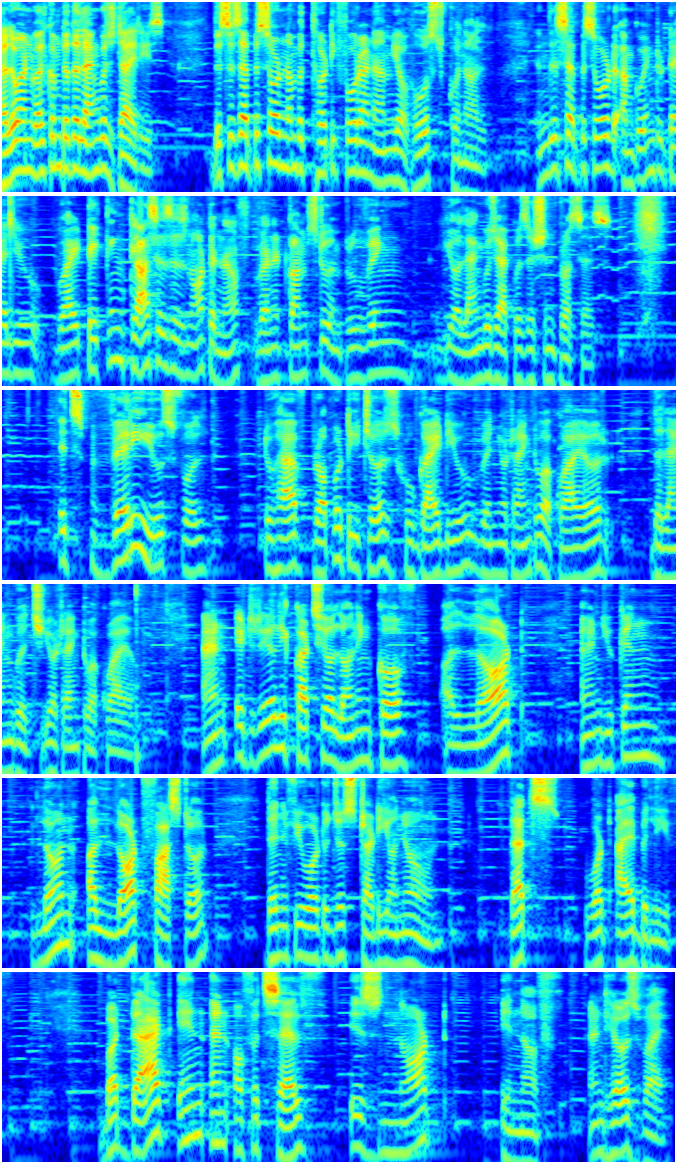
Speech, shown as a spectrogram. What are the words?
Hello and welcome to the Language Diaries. This is episode number 34 and I'm your host Kunal. In this episode, I'm going to tell you why taking classes is not enough when it comes to improving your language acquisition process. It's very useful to have proper teachers who guide you when you're trying to acquire the language you're trying to acquire. And it really cuts your learning curve a lot, and you can learn a lot faster than if you were to just study on your own. That's what I believe. But that in and of itself is not enough, and here's why.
